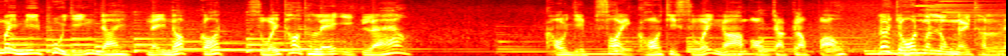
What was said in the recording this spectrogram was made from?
ไม่มีผู้หญิงใดในนอบกอดสวยเท่าทะเลอีกแล้ว เขาหยิบสร้อยคอที่สวยงามออกจากกระเป๋า แล้วโยนมันลงในทะเล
